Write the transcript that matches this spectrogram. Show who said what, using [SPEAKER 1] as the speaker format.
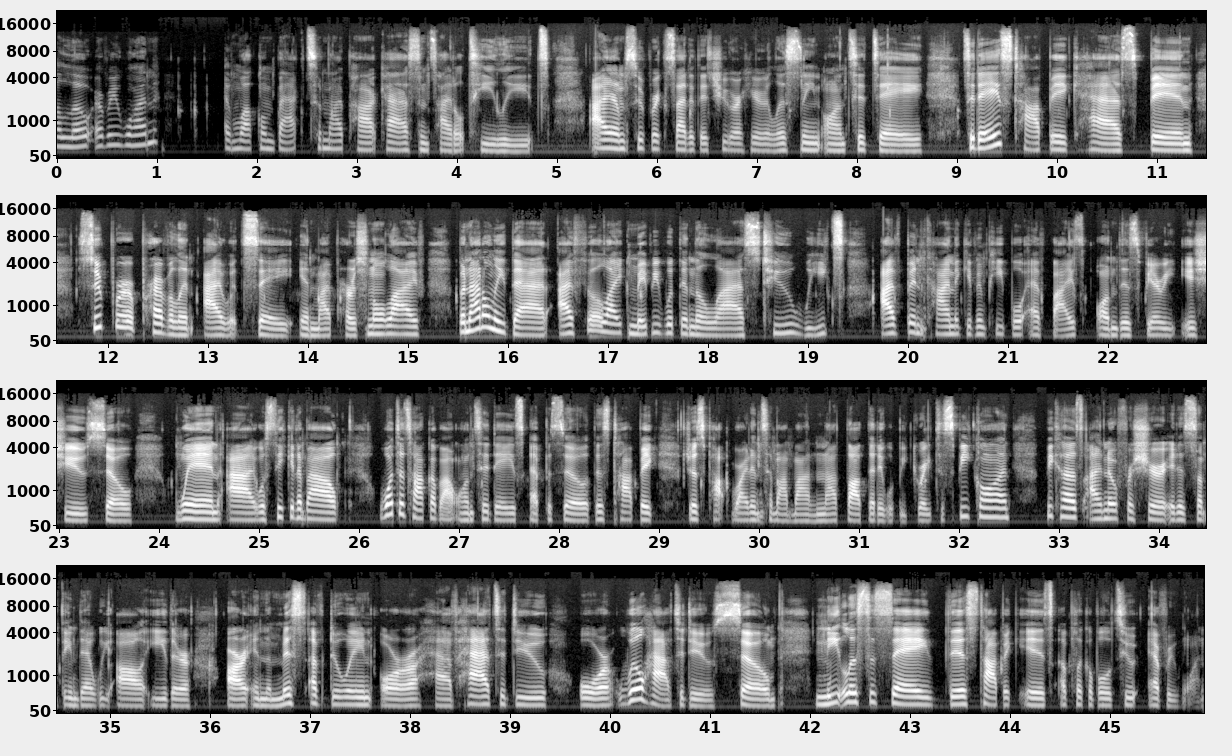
[SPEAKER 1] Hello, everyone, and welcome back to my podcast entitled Tee Leads. I am super excited that you are here listening on today. Today's topic has been super prevalent, I would say, in my personal life. But not only that, I feel like maybe within the last two weeks, I've been kind of giving people advice on this very issue. So, when I was thinking about what to talk about on today's episode, this topic just popped right into my mind, and I thought that it would be great to speak on because I know for sure it is something that we all either are in the midst of doing or have had to do or will have to do. So, needless to say, this topic is applicable to everyone.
